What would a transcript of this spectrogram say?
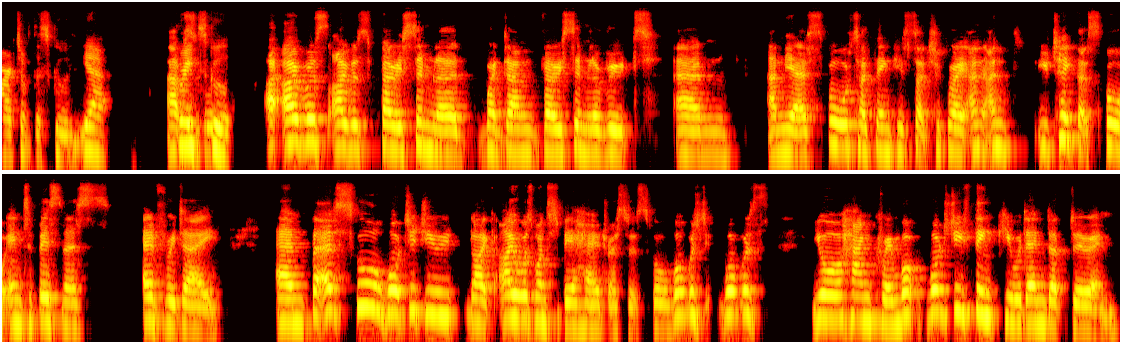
part of the school. Yeah, Absolutely. great school. I, I was I was very similar. Went down very similar route um, and yeah, sport I think is such a great and, and you take that sport into business every day. Um, but at school, what did you like? I always wanted to be a hairdresser at school. What was what was your hankering? What what did you think you would end up doing?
